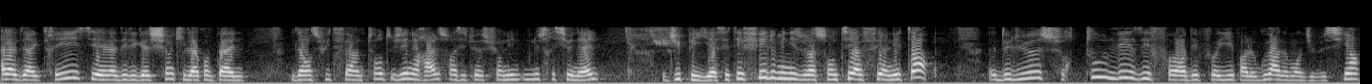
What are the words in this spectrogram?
à la directrice et à la délégation qui l'accompagne. Il a ensuite fait un tour général sur la situation nutritionnelle du pays. À cet effet, le ministre de la Santé a fait un état de lieu sur tous les efforts déployés par le gouvernement djiboutien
